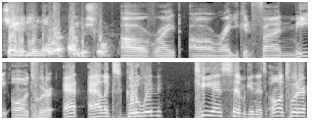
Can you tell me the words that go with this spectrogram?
Kennedy Miller underscore. All right, all right. You can find me on Twitter at Alex Goodwin TSM. Again, that's on Twitter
